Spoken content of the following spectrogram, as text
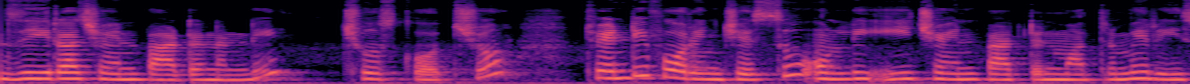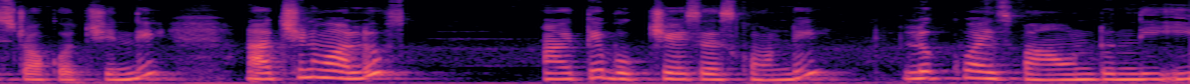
జీరా చైన్ ప్యాటర్న్ అండి. చూసుకోవచ్చు. ట్వంటీ ఫోర్ ఇంచెస్ ఓన్లీ ఈ చైన్ ప్యాటర్న్ మాత్రమే రీస్టాక్ వచ్చింది. నచ్చిన వాళ్ళు అయితే బుక్ చేసేసుకోండి. లుక్ వైజ్ బాగుంటుంది. ఈ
